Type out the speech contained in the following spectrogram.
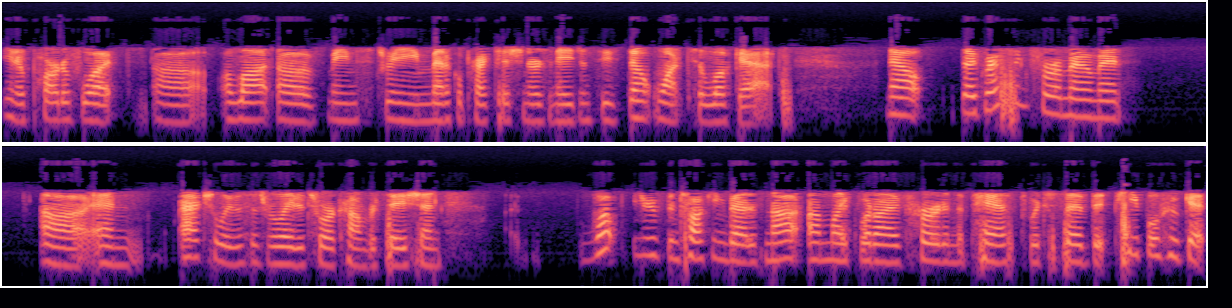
you know part of what uh, a lot of mainstream medical practitioners and agencies don't want to look at. Now, digressing for a moment, uh, and actually this is related to our conversation what you've been talking about is not unlike what I've heard in the past, which said that people who get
